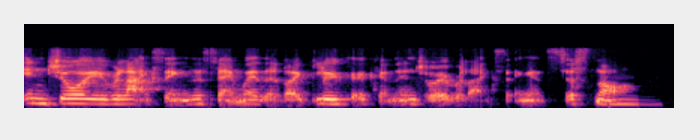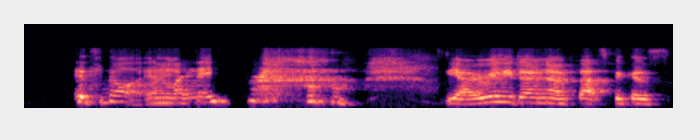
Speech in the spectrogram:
enjoy relaxing in the same way that like Luca can enjoy relaxing. It's just not. Mm. It's not in my nature. yeah, I really don't know if that's because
